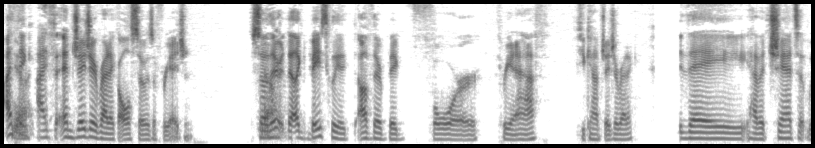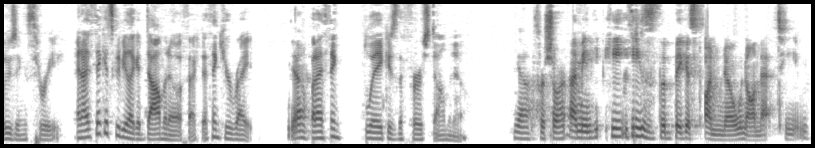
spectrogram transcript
I Yeah. think I th- and JJ Redick also is a free agent. So Yeah. they're, they're like basically of their big four, three and a half, if you count JJ Redick, they have a chance at losing three. And I think it's gonna be like a domino effect. I think you're right, Yeah, but I think Blake is the first domino. yeah, for sure. I mean, he he's the biggest unknown on that team.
